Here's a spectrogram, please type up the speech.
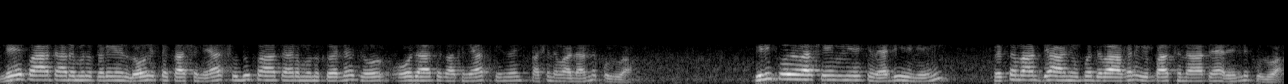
ලේ පාට අරමුණු කරගෙන ලෝහිත කසනයක්. සුදු පාට අරමුණු කරගෙන ඕදාත කසනයක් කියන කසන වඩන්න පුළුවන්. පිළිකුල් වශයෙන් මේක වැඩිමින් ප්‍රථම ඥාන උපදවාගෙන විපස්සනාට හැරෙන්න පුළුවන්.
